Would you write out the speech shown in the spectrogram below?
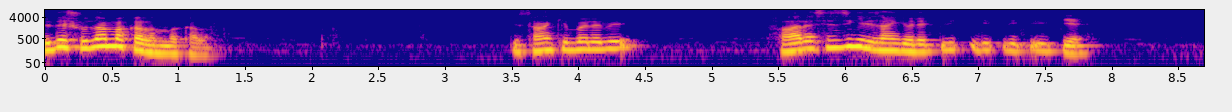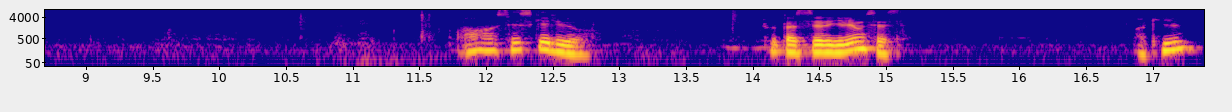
Bir de şuradan bakalım bakalım. Bir sanki böyle bir fare sesi geliyor sanki böyle bidik bidik bidik bidik diye. Aa ses geliyor. Şu sesleri geliyor mu ses? Bakayım.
